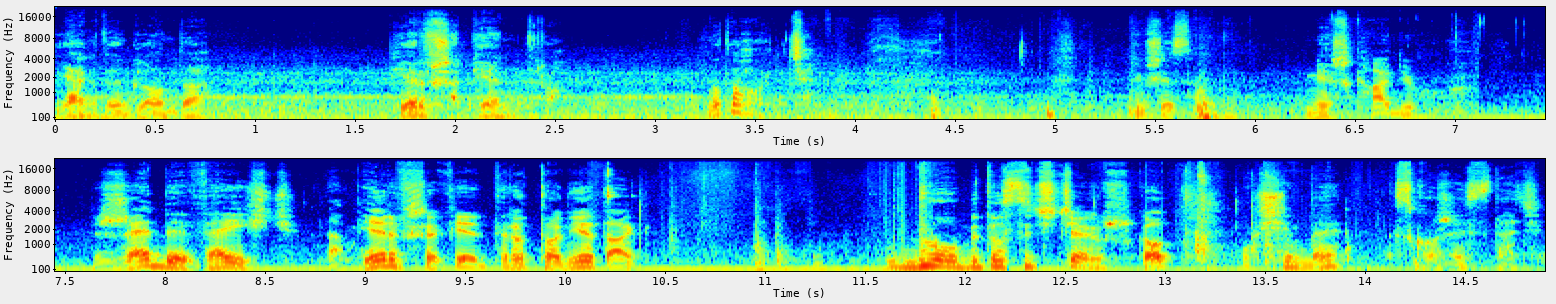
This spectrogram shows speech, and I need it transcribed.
jak wygląda pierwsze piętro. No to chodźcie. Już jestem mieszkaniu. Żeby wejść na pierwsze piętro, to nie tak. Byłoby dosyć ciężko. Musimy skorzystać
